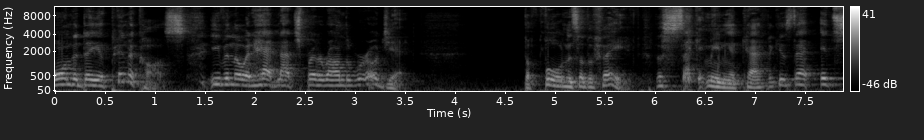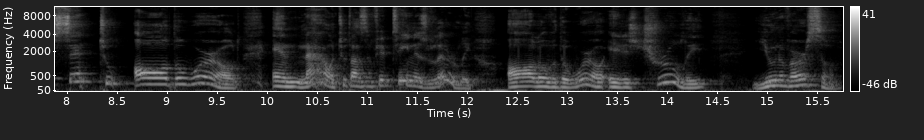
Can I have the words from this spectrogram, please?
on the day of Pentecost, even though it had not spread around the world yet. The fullness of the faith. The second meaning of Catholic is that it's sent to all the world. And now in 2015 is literally all over the world. It is truly universal.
